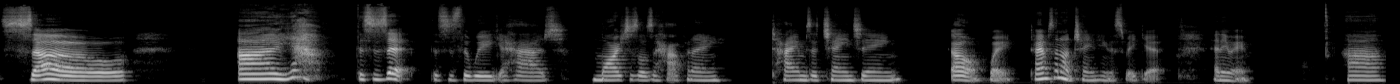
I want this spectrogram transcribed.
So, uh, yeah, this is it. This is the week ahead. March is also happening. Times are changing. Oh, wait, times are not changing this week yet. Anyway, uh,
